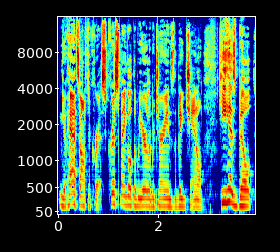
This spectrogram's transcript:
you know hats off to chris. Chris spangle at the we are libertarians the big channel. He has built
